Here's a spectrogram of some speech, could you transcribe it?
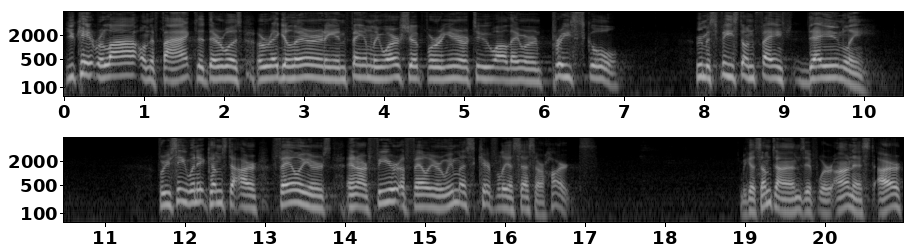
You can't rely on the fact that there was a regularity in family worship for a year or two while they were in preschool. We must feast on faith daily. For you see, when it comes to our failures and our fear of failure, we must carefully assess our hearts. Because sometimes, if we're honest, our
